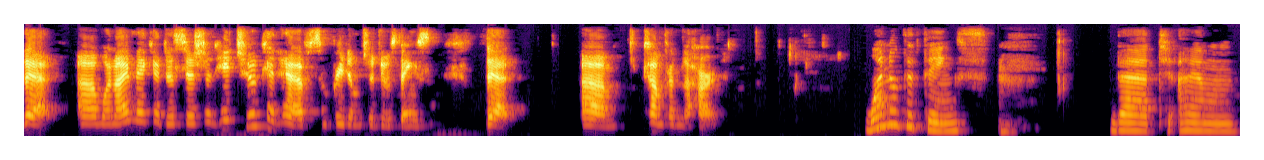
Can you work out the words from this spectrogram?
that uh, when I make a decision, he too can have some freedom to do things that um, come from the heart. One of the things that I'm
